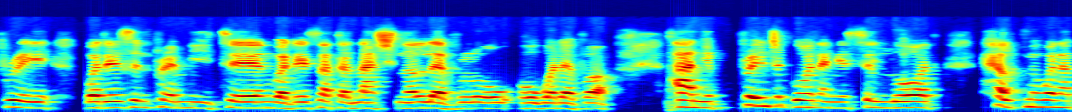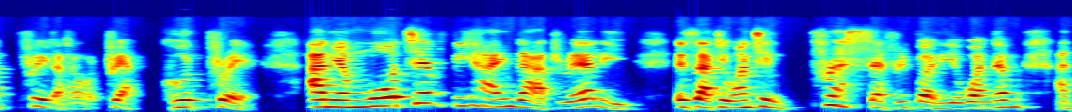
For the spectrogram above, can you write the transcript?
pray, whether it's in prayer meeting, whether it's at a national level or, or whatever, and you're praying to God and you say, Lord, help me when I pray that I will pray a good prayer. And your motive behind that really is that you want to impress everybody. You want them at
